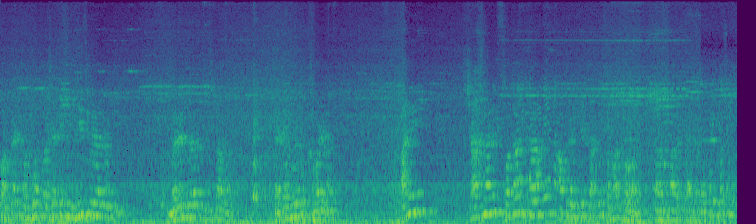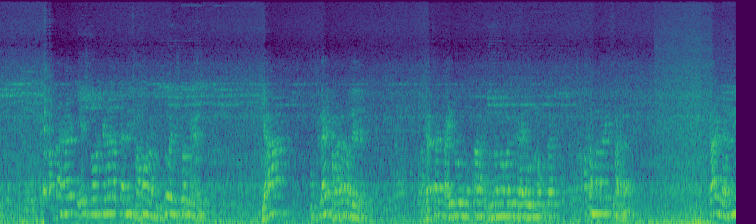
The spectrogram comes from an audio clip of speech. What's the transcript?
कॉन्ट्रॅक्ट संपवत वर्षाची जी लीज मिळाली होती नरेंद्र जिचकारला त्याच्यामुळे तो खवळला. आणि शासनाने स्वतः तिथं आपलं इथे टाकून समाज भवन स्मारक तयार करण्याचा केलं. आता ह्या एज डोर केलेला त्यांनी समोर आणून जो एज डोर या कुठल्याही भागामध्ये त्याचा काही रोल नव्हता आंदोलनामध्ये काही रोल नव्हता. आता मला एक सांगा. काय यांनी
